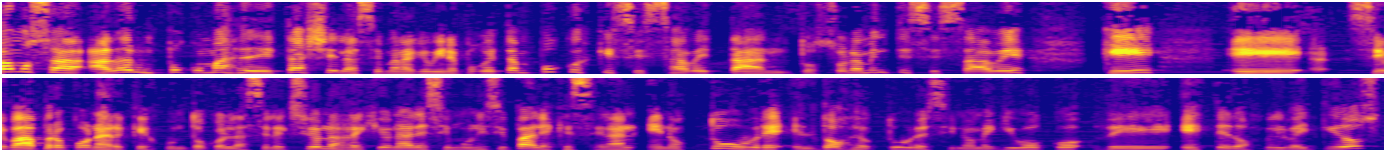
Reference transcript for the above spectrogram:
vamos a, dar un poco más de detalle la semana que viene, porque tampoco es que se sabe tanto, solamente se sabe que eh, se va a proponer que junto con las elecciones regionales y municipales, que serán en octubre, el 2 de octubre si no me equivoco, de este 2022,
